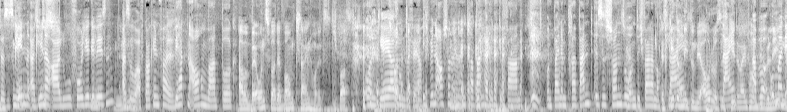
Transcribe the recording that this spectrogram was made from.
das ist kein, Nee, also keine Alufolie gewesen. Also auf gar keinen Fall. Wir hatten auch einen Wartburg. Aber bei uns war der Baum Kleinholz. Spaß. Und, Ja, ja, so ungefähr. ich bin auch schon in einem Trabant mitgefahren. Und bei einem Trabant ist es schon so, und ich war da noch Es klein. geht doch nicht um die Autos, Nein, es geht einfach um die aber um Überlegenheit. meine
